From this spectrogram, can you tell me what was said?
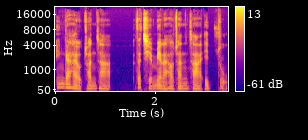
应该还有穿插。在前面，来，还有穿插一组，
